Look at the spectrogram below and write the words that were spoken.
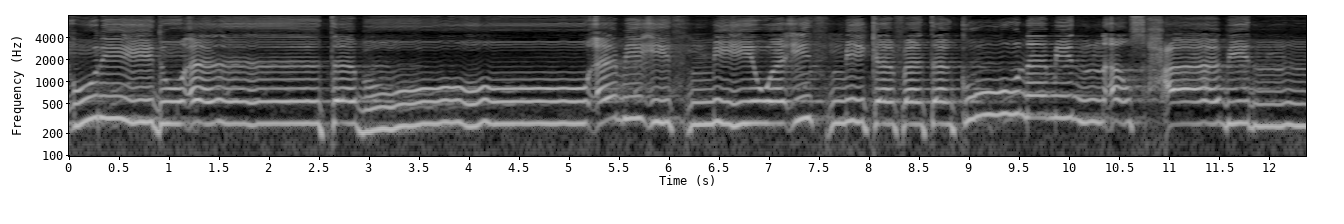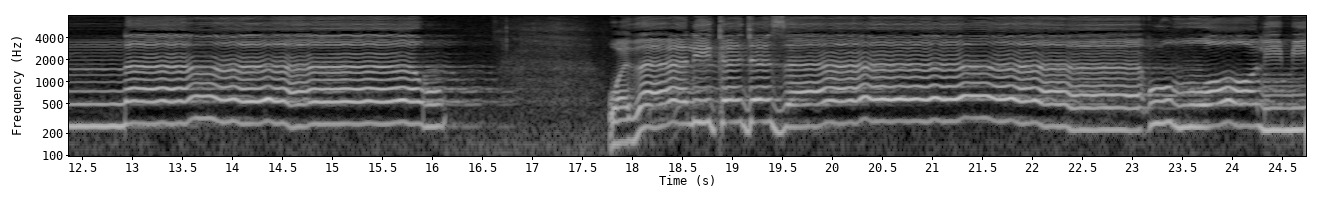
أريد أن تبوء بإثمي وإثمك فتكون من أصحاب النار. وذلك جزاء الظالمين.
